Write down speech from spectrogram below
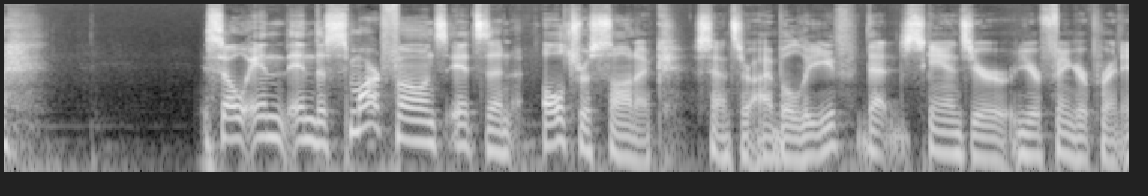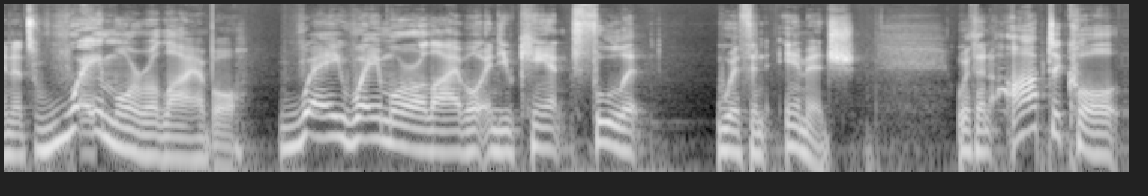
So in in the smartphones, it's an ultrasonic sensor, I believe, that scans your your fingerprint, and it's way more reliable, way way more reliable, and you can't fool it with an image. With an optical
